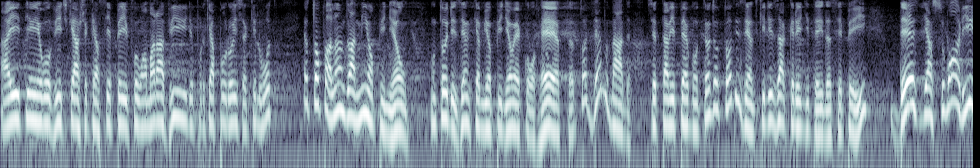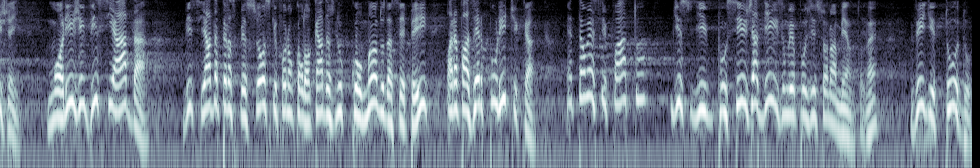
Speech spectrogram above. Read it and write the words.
Aí tem o ouvinte que acha que a CPI foi uma maravilha, porque apurou isso, aquilo, outro. Eu estou falando a minha opinião. Não estou dizendo que a minha opinião é correta. Estou dizendo nada. Você está me perguntando, eu estou dizendo que desacreditei da CPI desde a sua origem. Uma origem viciada. Viciada pelas pessoas que foram colocadas no comando da CPI para fazer política. Então, esse fato, de, de por si, já diz o meu posicionamento. Né? Vi de tudo.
